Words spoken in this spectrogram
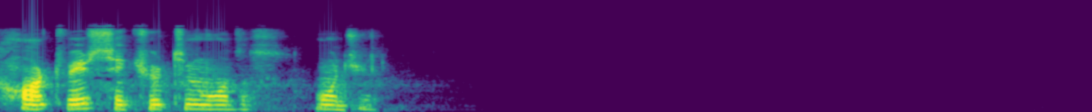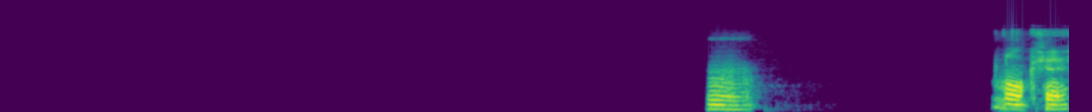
Hardware Security module hmm. okay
